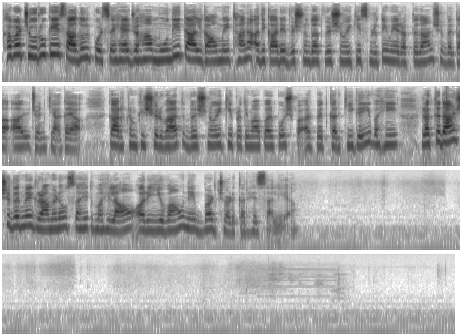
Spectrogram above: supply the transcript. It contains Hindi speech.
खबर चूरू के सादुलपुर से है, जहाँ मूंदी ताल गाँव में थाना अधिकारी विष्णुदत्त विष्णोई की स्मृति में रक्तदान शिविर का आयोजन किया गया। कार्यक्रम की शुरुआत विष्णोई की प्रतिमा पर पुष्प अर्पित कर की गई। वहीं रक्तदान शिविर में ग्रामीणों सहित महिलाओं और युवाओं ने बढ़ चढ़कर हिस्सा लिया।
